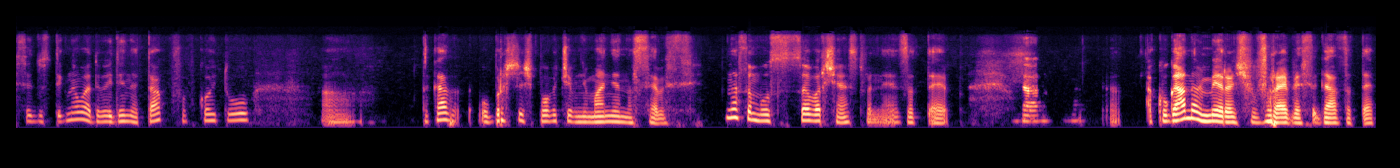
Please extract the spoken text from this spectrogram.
се достигнала до един етап, в който а, така обръщаш повече внимание на себе си, на самосъвършенстване за теб. Да. А, кога намираш време сега за теб?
